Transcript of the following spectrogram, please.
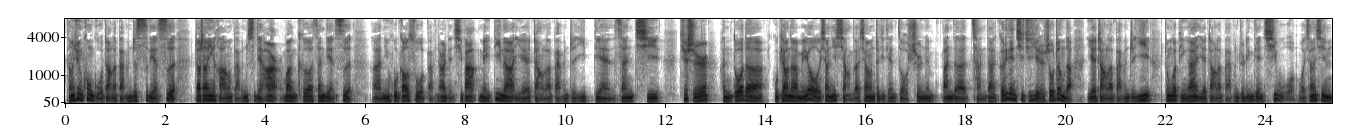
腾讯控股涨了百分之四点四，招商银行百分之四点二，万科三点四，啊，宁沪高速百分之二点七八，美的呢也涨了百分之一点三七，其实。很多的股票呢，没有像你想的，像这几天走势那般的惨淡。格力电器其实也是收正的，也涨了百分之一。中国平安也涨了百分之零点七五。我相信，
